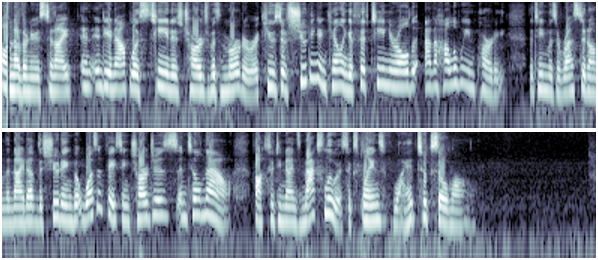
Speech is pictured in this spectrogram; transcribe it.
On other news tonight, an Indianapolis teen is charged with murder, accused of shooting and killing a 15-year-old at a Halloween party. The teen was arrested on the night of the shooting, but wasn't facing charges until now. Fox 59's Max Lewis explains why it took so long.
